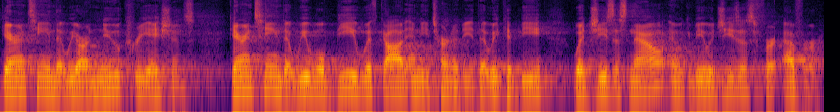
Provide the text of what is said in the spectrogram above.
guaranteeing that we are new creations, guaranteeing that we will be with God in eternity, that we could be with Jesus now and we could be with Jesus forever.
